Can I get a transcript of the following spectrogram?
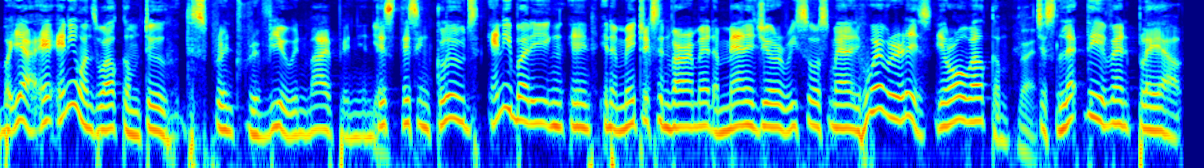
But yeah, a- anyone's welcome to the sprint review, in my opinion. Yeah. This this includes anybody in, in, in a matrix environment, a manager, resource manager, whoever it is, you're all welcome. Right. Just let the event play out.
